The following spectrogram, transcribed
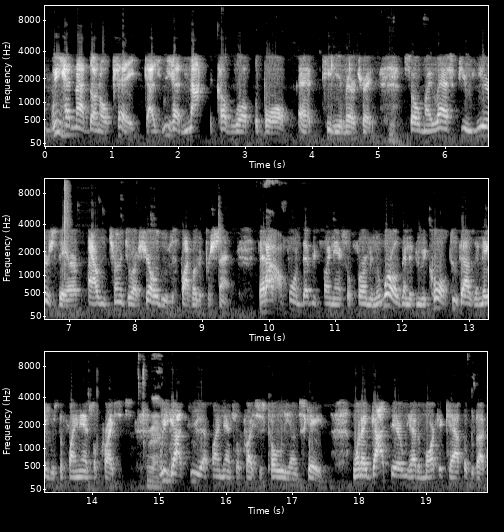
we had not done okay, guys. We had knocked the cover off the ball at TD Ameritrade. So my last few years there, our return to our shareholders was 500%. That Wow. outperformed every financial firm in the world. And if you recall, 2008 was the financial crisis. Right. We got through that financial crisis totally unscathed. When I got there, we had a market cap of about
